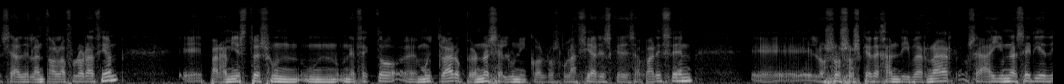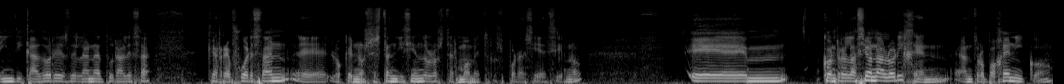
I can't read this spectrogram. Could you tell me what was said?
se ha adelantado la floración, eh, para mí esto es un, efecto eh, muy claro, pero no es el único. Los glaciares que desaparecen, eh, los osos que dejan de hibernar, o sea, hay una serie de indicadores de la naturaleza que refuerzan lo que nos están diciendo los termómetros, por así decir, ¿no? Em, con relación al origen antropogénico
